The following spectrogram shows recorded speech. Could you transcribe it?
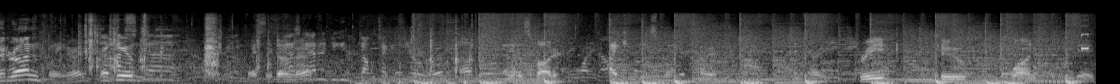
Good run. Thank you. Uh, Nicely done, Ask Adam if you can double check if you're Need a spotter. I can be a spotter. Okay. Three, two, one, engage.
